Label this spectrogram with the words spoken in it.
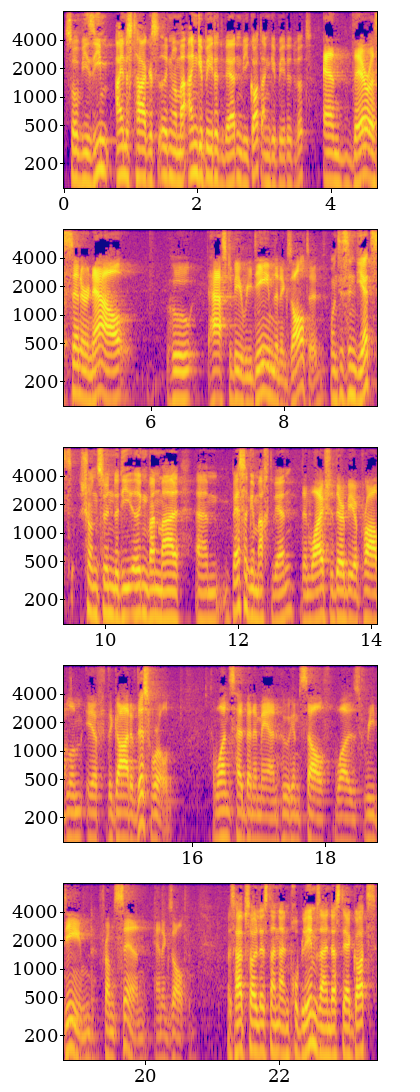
So wie sie eines Tages irgendwann mal angebetet werden, wie Gott angebetet wird. and they're a sinner now who has to be redeemed and exalted, Und sie sind jetzt schon Sünder, die irgendwann mal ähm, besser gemacht werden. then why should there be a problem if the God of this world once had been a man who himself was redeemed from sin and exalted? Weshalb sollte es dann ein Problem sein, dass der Gott,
